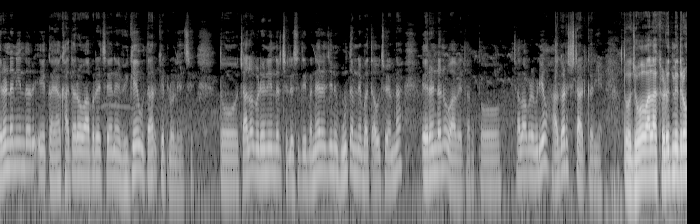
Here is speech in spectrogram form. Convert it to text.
એરંડાની અંદર એ કયા ખાતરો વાપરે છે અને વીઘે ઉતાર કેટલો લે છે. તો ચાલો વિડીયોની અંદર છેલ્લે સુધી બને રહેજો હું તમને બતાવું છું એમના એરંડાનું વાવેતર. તો ચાલો આપણે વીડિયો આગળ સ્ટાર્ટ કરીએ. તો જુઓ વાલા ખેડૂત મિત્રો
